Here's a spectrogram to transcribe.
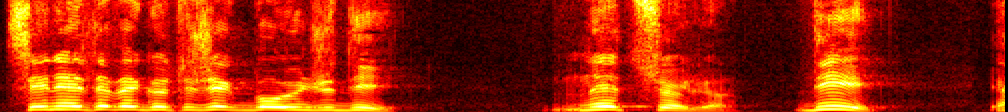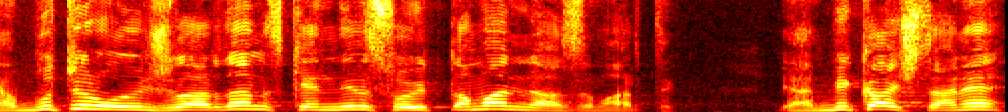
seni hedefe götürecek bir oyuncu değil. Net söylüyorum. Değil. Ya bu tür oyunculardan kendini soyutlaman lazım artık. Yani birkaç tane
